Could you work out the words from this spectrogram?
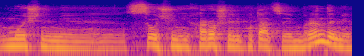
мощными, с очень хорошей репутацией брендами,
